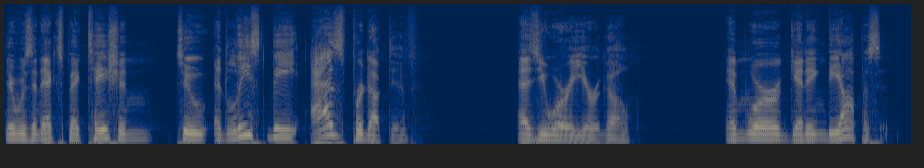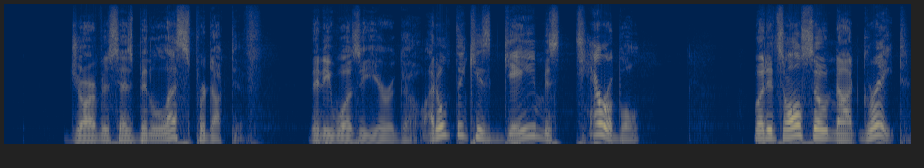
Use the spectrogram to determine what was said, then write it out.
there was an expectation to at least be as productive as you were a year ago, and we're getting the opposite. Jarvis has been less productive than he was a year ago. I don't think his game is terrible, but it's also not great.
